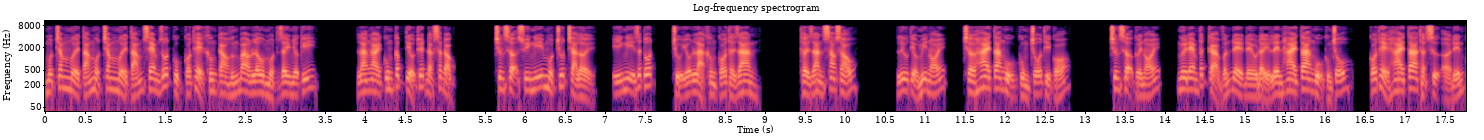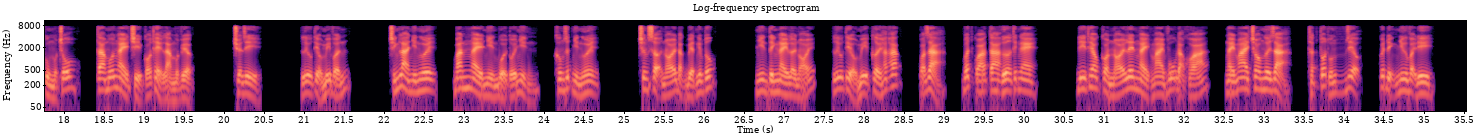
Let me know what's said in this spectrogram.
một trăm mười tám, một trăm mười tám xem rốt cục có thể không cao hứng bao lâu một giây nhớ kỹ. Là ngài cung cấp tiểu thuyết đặc sắc đọc. Trương sợ suy nghĩ một chút trả lời, ý nghĩ rất tốt, chủ yếu là không có thời gian. Thời gian sao sáu? Lưu tiểu mỹ nói, chờ hai ta ngủ cùng chỗ thì có. Trương sợ cười nói, ngươi đem tất cả vấn đề đều đẩy lên hai ta ngủ cùng chỗ, có thể hai ta thật sự ở đến cùng một chỗ, ta mỗi ngày chỉ có thể làm một việc. Chuyện gì? Lưu tiểu mỹ vấn. Chính là nhìn ngươi, ban ngày nhìn buổi tối nhìn, không dứt nhìn ngươi. Trương sợ nói đặc biệt nghiêm túc. Nhìn tình này lời nói, lưu tiểu mỹ cười hắc hắc, quá giả bất quá ta ưa thích nghe. Đi theo còn nói lên ngày mai vũ đạo khóa, ngày mai cho ngươi giả, thật tốt uống rượu, quyết định như vậy đi.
